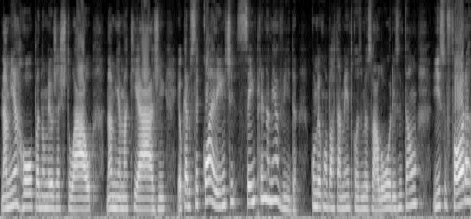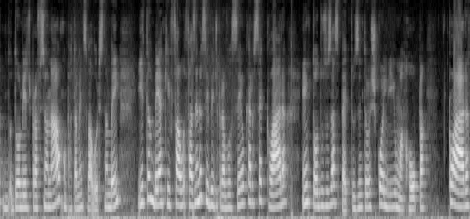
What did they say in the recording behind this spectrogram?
na minha roupa, no meu gestual, na minha maquiagem, eu quero ser coerente sempre na minha vida, com o meu comportamento, com os meus valores, então isso fora do ambiente profissional, comportamentos, valores também, e também aqui fazendo esse vídeo para você, eu quero ser clara em todos os aspectos, então eu escolhi uma roupa clara,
